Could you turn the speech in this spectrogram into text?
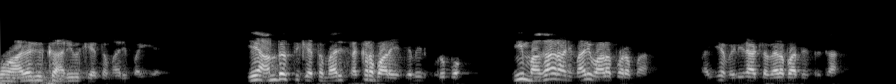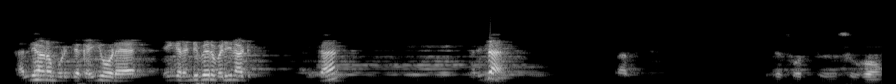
உன் அழகுக்கு அறிவுக்கு ஏத்த மாதிரி பையன். ஏன் அந்தஸ்துக்கு ஏத்த மாதிரி சக்கரபாளையம் ஜமீன் குடும்பம். நீ மகாராணி மாதிரி வாழ போறம்மா பையன் வெளிநாட்டுல வேலை பார்த்துட்டு இருக்கான். கல்யாணம் முடிஞ்ச கையோட நீங்க ரெண்டு பேரும் வெளிநாட்டு இந்த சொத்து சுகம்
